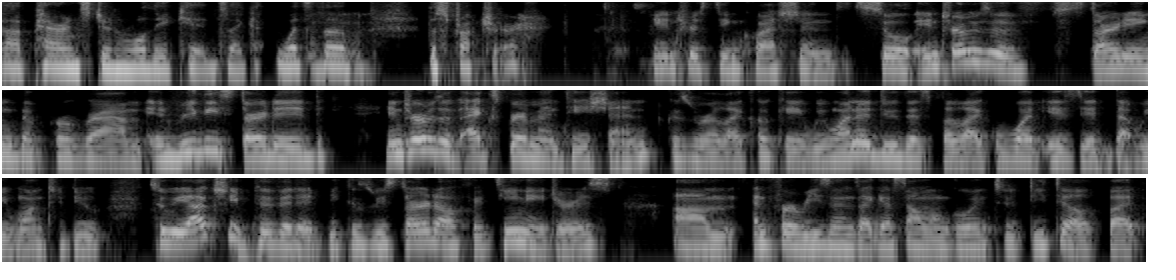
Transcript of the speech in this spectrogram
uh, parents to enroll their kids. Like what's mm-hmm. the the structure? Interesting questions so in terms of starting the program it really started in terms of experimentation because we are like okay we want to do this but like what is it that we want to do? So we actually pivoted because we started off with teenagers um, and for reasons i guess i won't go into detail but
